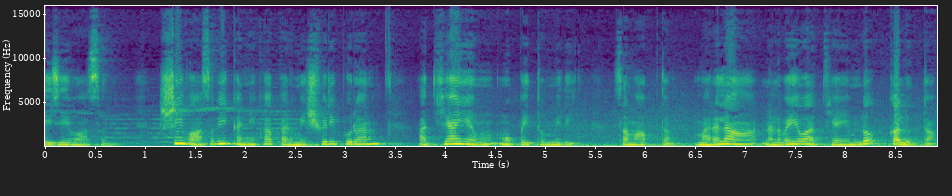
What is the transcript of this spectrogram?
చేజే వాసవి శ్రీ వాసవి కన్యకా పరమేశ్వరి పురాణం అధ్యాయం ముప్పై తొమ్మిది. సమాప్తం. మరలా నలభైవ అధ్యాయంలో కలుద్దాం.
